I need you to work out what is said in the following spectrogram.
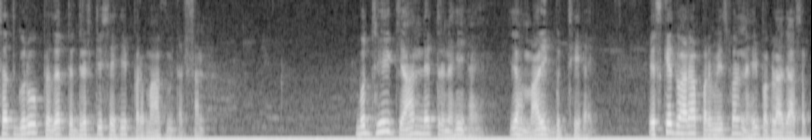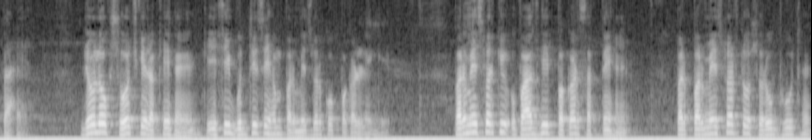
सतगुरु प्रदत्त दृष्टि से ही परमात्म दर्शन। बुद्धि ज्ञान नेत्र नहीं है, यह माइक बुद्धि है। इसके द्वारा परमेश्वर नहीं पकड़ा जा सकता है। जो लोग सोच के रखे हैं कि इसी बुद्धि से हम परमेश्वर को पकड़ लेंगे। परमेश्वर की उपाधि पकड़ सकते हैं, पर परमेश्वर तो स्वरूपभूत है।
